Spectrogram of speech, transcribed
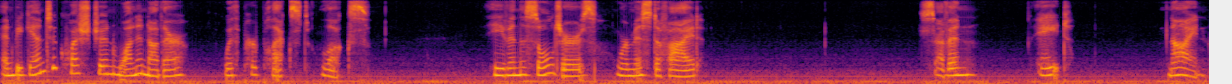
and began to question one another with perplexed looks. Even the soldiers were mystified. Seven, eight, nine,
